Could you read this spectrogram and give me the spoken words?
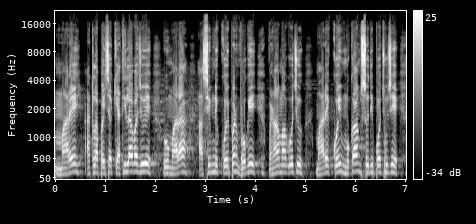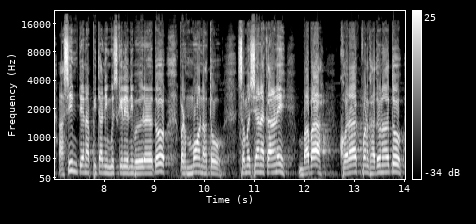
મારે આટલા પૈસા ક્યાંથી લાવવા જોઈએ? હું મારા આસિમને કોઈ પણ ભોગે ભણાવવા માગું છું. મારે કોઈ મુકામ સુધી પહોંચવું છે. આસિમ તેના પિતાની મુશ્કેલી અનુભવી રહ્યો હતો, પણ મૌન હતો. સમસ્યાના કારણે બાબા ખોરાક પણ ખાધો ન હતો.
